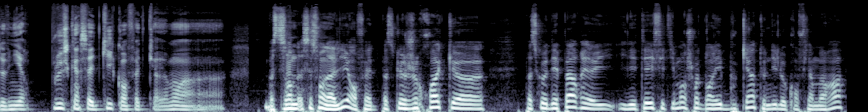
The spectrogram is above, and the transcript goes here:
devenir plus qu'un sidekick en fait carrément un, Bah, c'est son, son allié en fait, parce que je crois que. Parce qu'au départ, euh, il était effectivement, je crois que dans les bouquins, Tony le confirmera,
